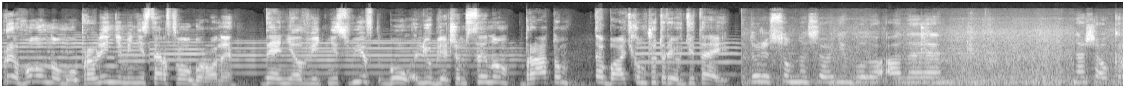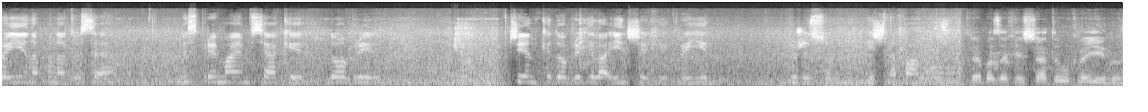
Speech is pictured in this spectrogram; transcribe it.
при головному управлінні Міністерства оборони. Деніел Вітні Свіфт був люблячим сином, братом та батьком чотирьох дітей. Дуже сумно сьогодні було, але наша Україна понад усе. Ми сприймаємо всякі добрі вчинки, добрі діла інших країн. Дуже сумно. Вічна пам'ять. Треба захищати Україну.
